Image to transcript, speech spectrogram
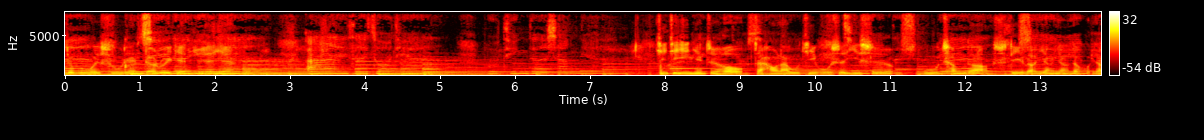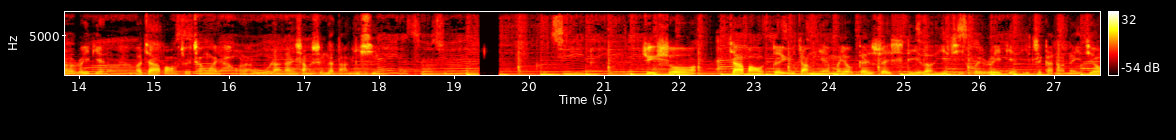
都不会熟练的瑞典女演员。仅仅一年之后，在好莱坞几乎是一事无成的史蒂勒泱泱的回到了瑞典，而家宝却成为好莱坞冉冉上升的大明星。据说，家宝对于当年没有跟随史蒂勒一起回瑞典，一直感到内疚。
